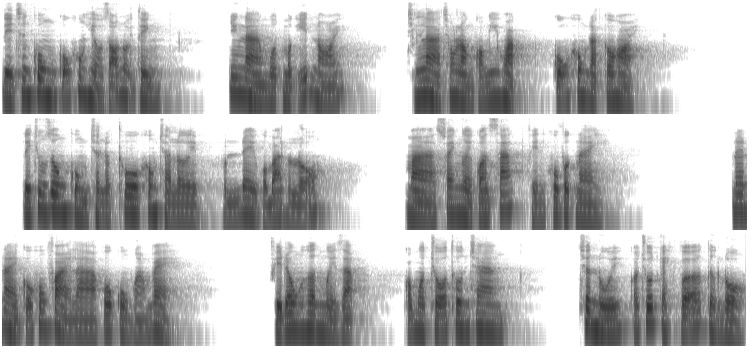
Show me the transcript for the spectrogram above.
Đến chân cung cũng không hiểu rõ nội tình, Nhưng nàng một mực ít nói, Chính là trong lòng có nghi hoặc Cũng không đặt câu hỏi. Lý Trung Dung cùng Trần Lập Thu không trả lời vấn đề của ba đồ lỗ, Mà xoay người quan sát phía khu vực này. Nơi này cũng không phải là vô cùng vắng vẻ. Phía đông hơn 10 dặm, Có một chỗ thôn trang. Chân núi có chút gạch vỡ tường đổ.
